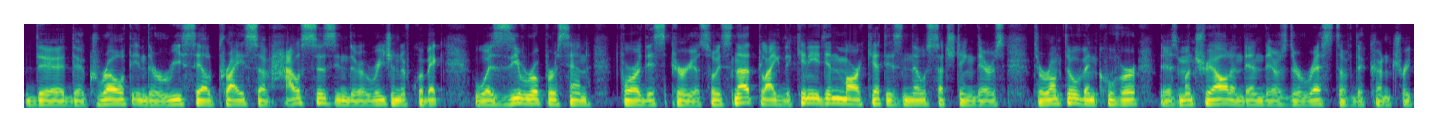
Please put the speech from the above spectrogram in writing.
the, the growth in the resale price of houses in the region of Quebec was 0% for this period. So it's not like the Canadian market is no such thing. There's Toronto, Vancouver, there's Montreal, and then there's the rest of the country.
